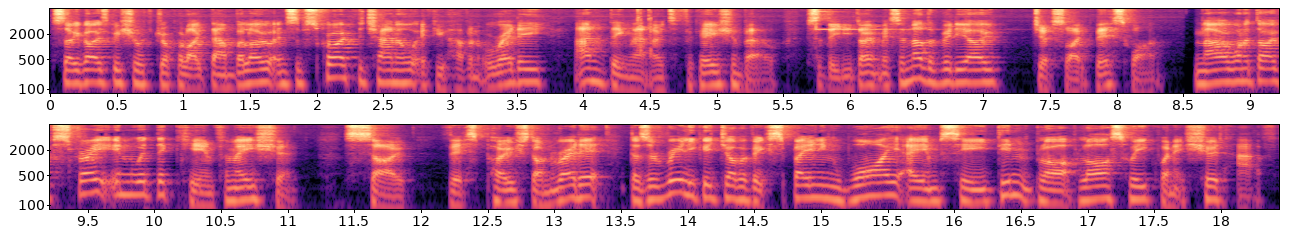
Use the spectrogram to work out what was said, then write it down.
So guys, be sure to drop a like down below and subscribe to the channel if you haven't already, and ding that notification bell, so that you don't miss another video just like this one. Now I want to dive straight in with the key information. So, this post on Reddit does a really good job of explaining why AMC didn't blow up last week when it should have,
